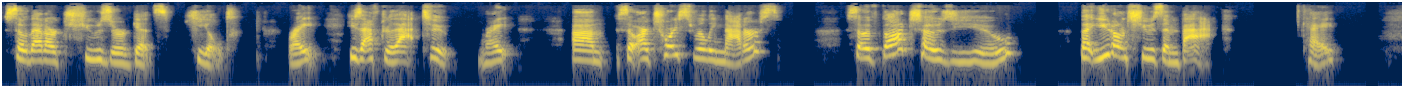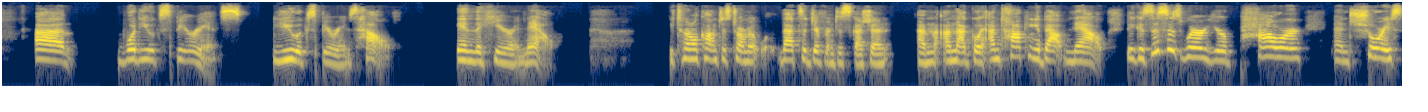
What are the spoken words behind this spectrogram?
so that our chooser gets healed, right? He's after that too, right? Um, so our choice really matters. So if God chose you, but you don't choose him back, okay, uh, what do you experience? You experience hell in the here and now. Eternal conscious torment, that's a different discussion. I'm, I'm not going, I'm talking about now because this is where your power and choice,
